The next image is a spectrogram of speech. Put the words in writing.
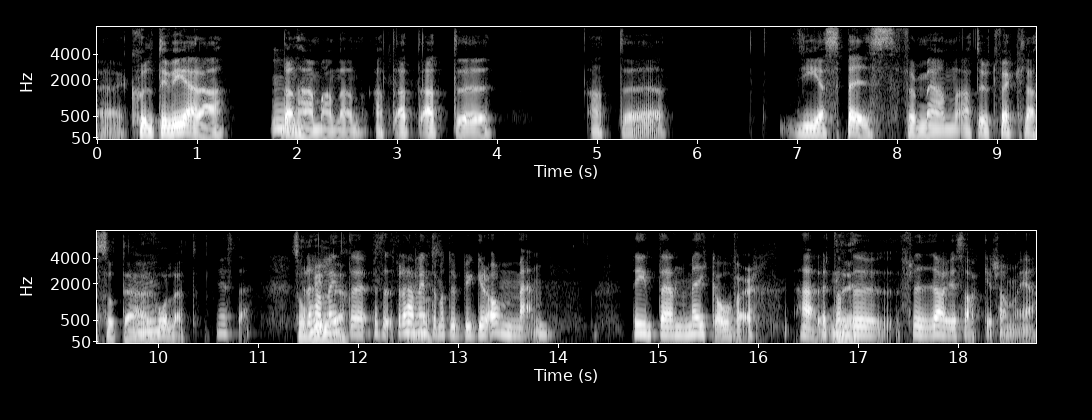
eh, kultivera Mm. den här mannen. Att, att, att, eh, att eh, ge space för män att utvecklas åt det här Mm. hållet. Just det. Som För det, handlar det. inte, precis, för det handlar inte om att du bygger om män. Det är inte en makeover här utan Nej. du frigör ju saker som är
